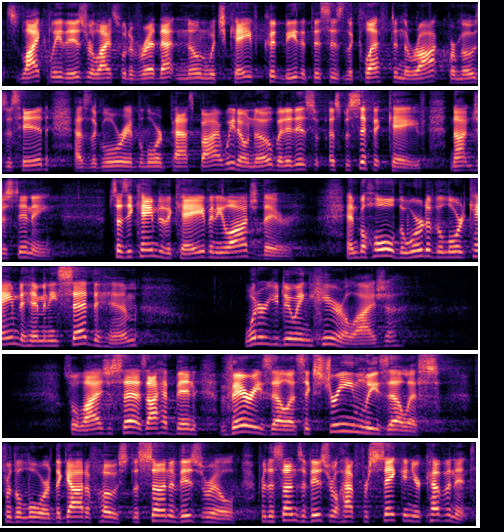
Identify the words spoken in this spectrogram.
It's likely the Israelites would have read that and known which cave. Could be that this is the cleft in the rock where Moses hid as the glory of the Lord passed by. We don't know, but it is a specific cave, not just any says he came to the cave and he lodged there. And behold, the word of the Lord came to him, and he said to him, What are you doing here, Elijah? So Elijah says, I have been very zealous, extremely zealous for the Lord, the God of hosts, the Son of Israel. For the sons of Israel have forsaken your covenant.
